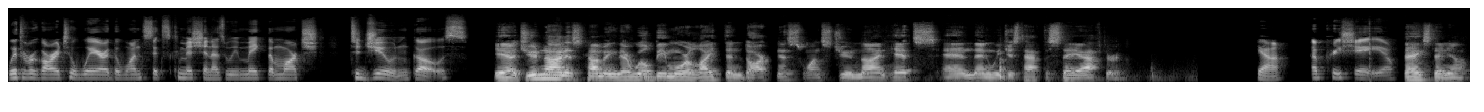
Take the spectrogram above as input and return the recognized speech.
with regard to where the 1/6 commission as we make the march to June goes. Yeah, June 9 is coming. There will be more light than darkness once June 9 hits, and then we just have to stay after it. Yeah, appreciate you. Thanks, Danielle.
